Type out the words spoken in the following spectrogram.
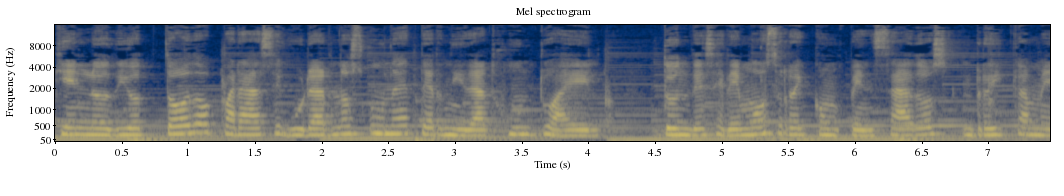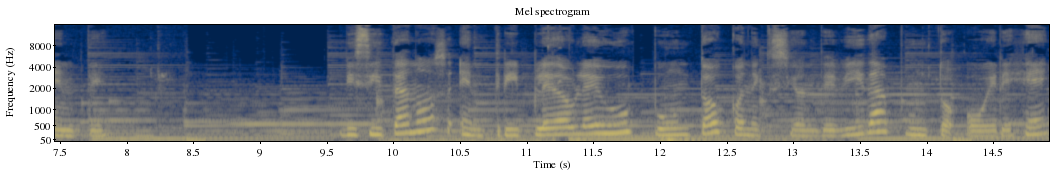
quien lo dio todo para asegurarnos una eternidad junto a Él, donde seremos recompensados ricamente. Visítanos en www.conexiondevida.org.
